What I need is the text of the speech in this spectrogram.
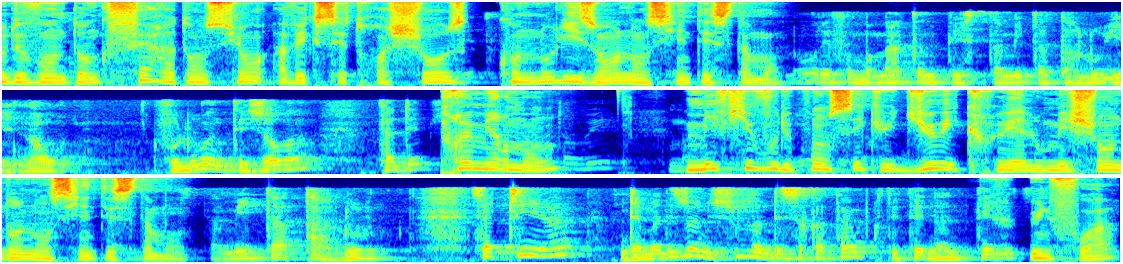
Nous devons donc faire attention avec ces trois choses quand nous lisons l'Ancien Testament. Premièrement, méfiez-vous de penser que Dieu est cruel ou méchant dans l'Ancien Testament. Une fois,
